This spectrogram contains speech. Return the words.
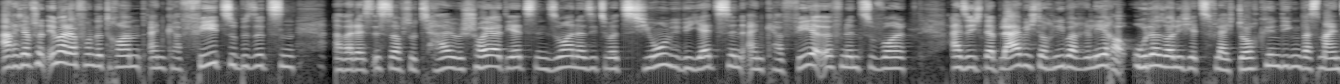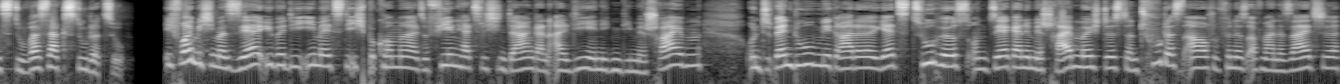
ach, ich habe schon immer davon geträumt, ein Café zu besitzen, aber das ist doch total bescheuert, jetzt in so einer Situation, wie wir jetzt sind, ein Café eröffnen zu wollen. Also ich, da bleibe ich doch lieber Lehrer. Oder soll ich jetzt vielleicht doch kündigen? Was meinst du? Was sagst du dazu? Ich freue mich immer sehr über die E-Mails, die ich bekomme. Also vielen herzlichen Dank an all diejenigen, die mir schreiben. Und wenn du mir gerade jetzt zuhörst und sehr gerne mir schreiben möchtest, dann tu das auch. Du findest auf meiner Seite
